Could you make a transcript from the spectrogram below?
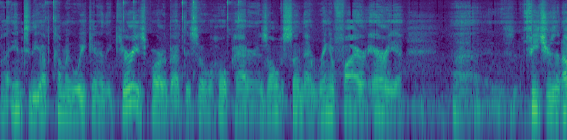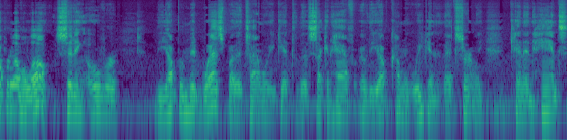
uh, into the upcoming weekend. And the curious part about this whole pattern is all of a sudden that ring of fire area uh, features an upper level low sitting over the upper Midwest by the time we get to the second half of the upcoming weekend. And that certainly can enhance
